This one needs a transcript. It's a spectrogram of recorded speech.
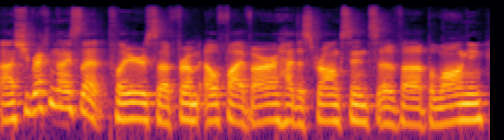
Uh, she recognized that players from L5R had a strong sense of belonging,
